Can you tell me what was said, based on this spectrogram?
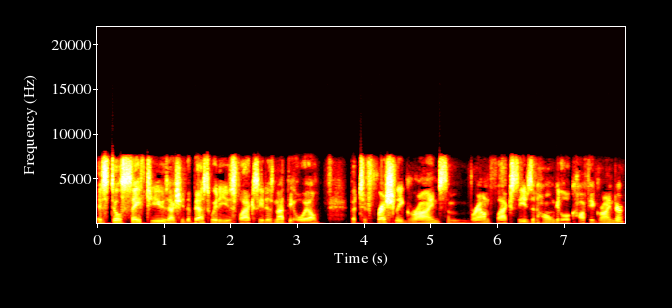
It's still safe to use. Actually, the best way to use flaxseed is not the oil, but to freshly grind some brown flax seeds at home, get a little coffee grinder,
